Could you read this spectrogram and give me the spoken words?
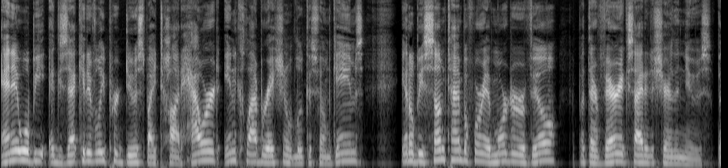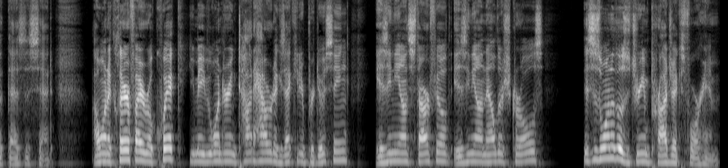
and it will be executively produced by Todd Howard in collaboration with Lucasfilm Games. It'll be some time before we have more to reveal, but they're very excited to share the news, Bethesda said. I want to clarify real quick. You may be wondering Todd Howard executive producing, isn't he on Starfield? Isn't he on Elder Scrolls? This is one of those dream projects for him.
